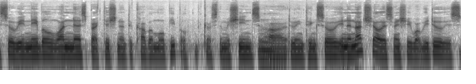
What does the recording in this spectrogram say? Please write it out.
So we enable one nurse practitioner to cover more people because the machines mm. are doing things. So, in a nutshell, essentially what we do is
